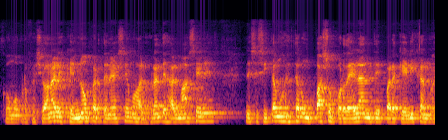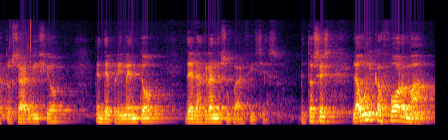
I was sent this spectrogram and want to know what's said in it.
como profesionales que no pertenecemos a los grandes almacenes, necesitamos estar un paso por delante para que elijan nuestro servicio en deprimento de las grandes superficies. Entonces, la única forma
